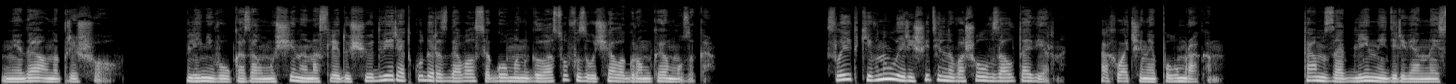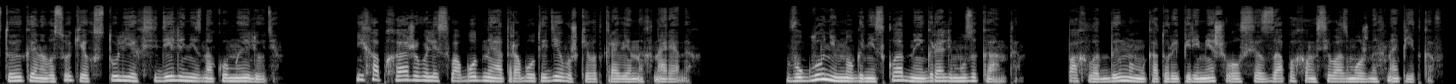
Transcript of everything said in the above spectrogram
«Недавно пришел. Лениво указал мужчина на следующую дверь, откуда раздавался гомон голосов и звучала громкая музыка. Слейд кивнул и решительно вошел в зал таверны, охваченный полумраком. Там за длинной деревянной стойкой на высоких стульях сидели незнакомые люди. Их обхаживали свободные от работы девушки в откровенных нарядах. В углу немного нескладно играли музыканты. Пахло дымом, который перемешивался с запахом всевозможных напитков.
